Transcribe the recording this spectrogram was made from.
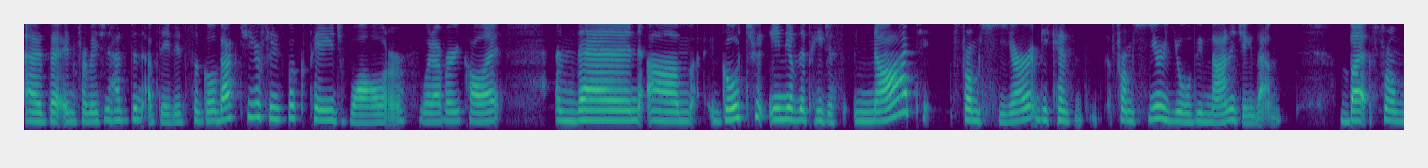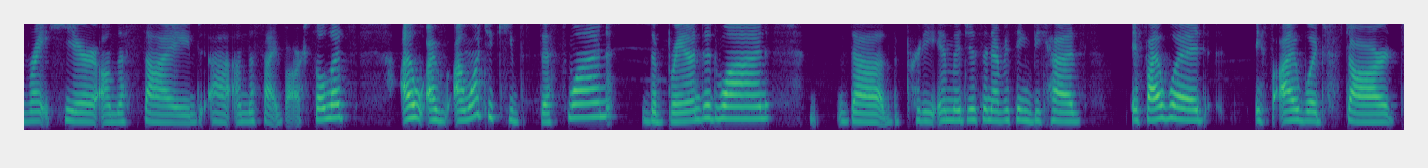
uh, the information has been updated. So go back to your Facebook page wall or whatever you call it, and then um, go to any of the pages, not from here because from here you will be managing them, but from right here on the side uh, on the sidebar. So let's. I, I, I want to keep this one, the branded one, the the pretty images and everything because if I would if I would start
